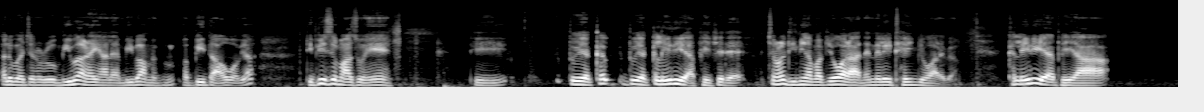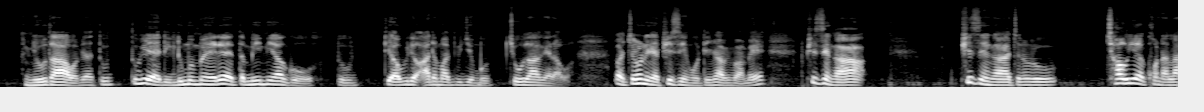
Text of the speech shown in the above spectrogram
အဲ့လိုပဲကျွန်တော်တို့မိဘတိုင်းကလည်းမိဘမပြီးသားဘူးပေါ့ဗျာဒီဖြစ်စစ်မှာဆိုရင်ဒီသူရဲ့သူရဲ့ကလေးတွေအဖေဖြစ်တဲ့ကျွန်တော်ဒီနေရာမှာပြောရတာနည်းနည်းလေးထိန်းပြောရတယ်ဗျကလေးတွေရဲ့အဖေက အမျိုးသားပါဗျာသူသူ့ရဲ့ဒီလူမမယ်တဲ့သမီးနှစ်ယောက်ကိုသူတယောက်ပြီးတော့အာဓမပြုခြင်းကိုစူးစမ်းခဲ့တာပေါ့အဲ့တော့ကျွန်တော်အနေနဲ့ဖြစ်စဉ်ကိုတင်ပြပေးပါမယ်ဖြစ်စဉ်ကဖြစ်စဉ်ကကျွန်တော်တို့6ရက်9လ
